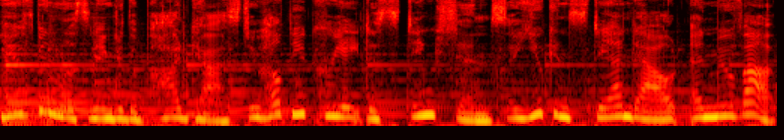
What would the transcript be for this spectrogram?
You've been listening to the podcast to help you create distinction so you can stand out and move up.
